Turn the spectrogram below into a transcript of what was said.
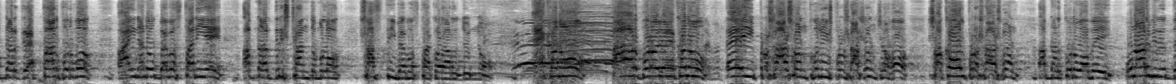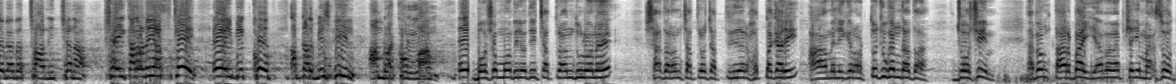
আপনার গ্রেপ্তার পূর্বক আইনানুক ব্যবস্থা নিয়ে আপনার দৃষ্টান্তমূলক শাস্তি ব্যবস্থা করার জন্য। এখনও তারপরেও এখনও এই প্রশাসন, পুলিশ প্রশাসন সহ সকল প্রশাসন আপনার কোনোভাবেই ওনার বিরুদ্ধে ব্যবস্থা নিচ্ছে না। সেই কারণে আজকে এই বিক্ষোভ, আপনার মিছিল আমরা করলাম। বৈষম্য বিরোধী ছাত্র আন্দোলনে সাধারণ ছাত্র ছাত্রীদের হত্যাকারী, আওয়ামী লীগের অর্থ যোগানদাতা জসিম এবং তার ভাই ইয়াবা ব্যবসায়ী মাসুদ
